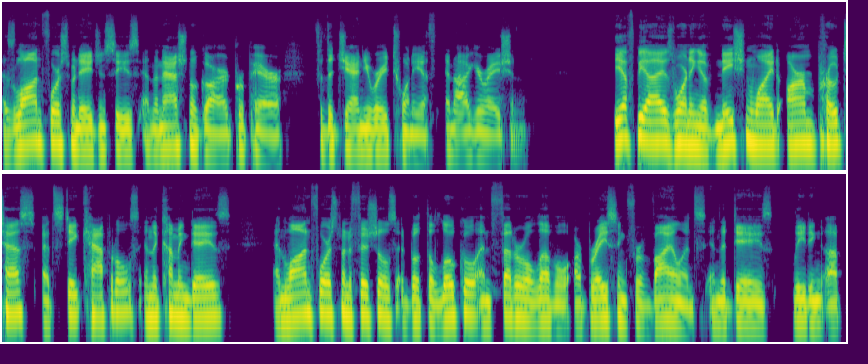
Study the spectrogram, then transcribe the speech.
as law enforcement agencies and the National Guard prepare for the January 20th inauguration. The FBI is warning of nationwide armed protests at state capitals in the coming days, and law enforcement officials at both the local and federal level are bracing for violence in the days leading up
